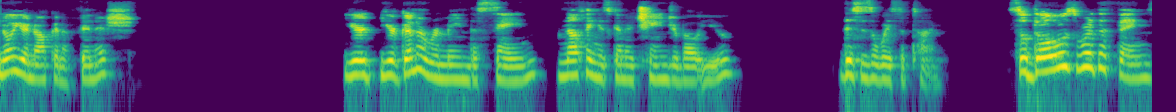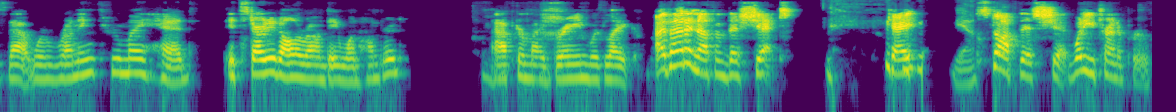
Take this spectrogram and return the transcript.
know you're not going to finish. You're, you're going to remain the same. Nothing is going to change about you. This is a waste of time. So those were the things that were running through my head. It started all around day 100 mm-hmm. after my brain was like, I've had enough of this shit. Okay. Yeah. Stop this shit. What are you trying to prove?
